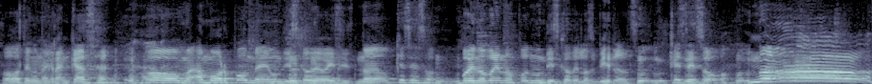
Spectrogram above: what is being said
Oh, tengo una gran casa. Oh, amor, ponme un disco de Oasis. No, ¿qué es eso? Bueno, bueno, ponme un disco de los Beatles. ¿Qué es eso? ¡No!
